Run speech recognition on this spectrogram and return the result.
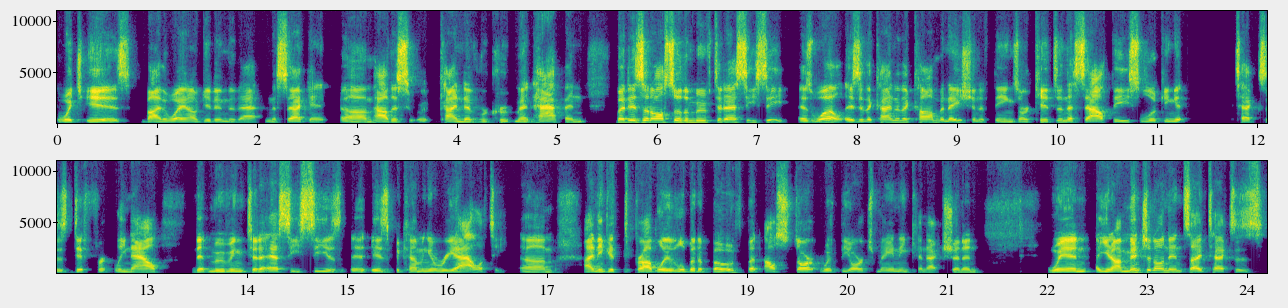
which is, by the way, and I'll get into that in a second, um, how this kind of recruitment happened. But is it also the move to the SEC as well? Is it the kind of the combination of things? Are kids in the Southeast looking at Texas differently now that moving to the SEC is is becoming a reality. Um, I think it's probably a little bit of both, but I'll start with the Arch Manning connection. And when you know I mentioned on Inside Texas,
